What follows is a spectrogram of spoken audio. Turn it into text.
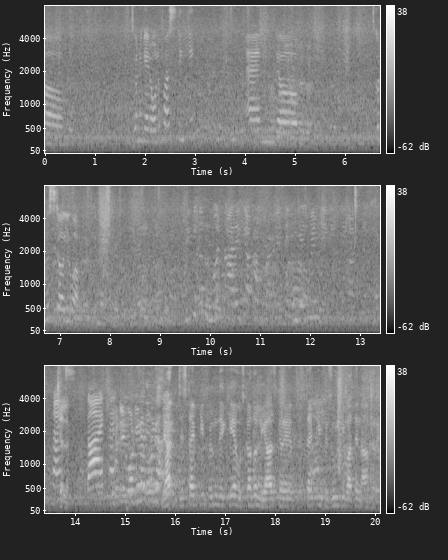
um, it's going to get all of us thinking and uh, it's going to stir you up emotionally. दीपिका rumors आ रहे कि आप आपका ऐसे engagement Thanks. चलो। Bye. यार जिस टाइप की फिल्म देखी है उसका तो लिहाज करें इस टाइप की फिजूल की बातें ना करें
